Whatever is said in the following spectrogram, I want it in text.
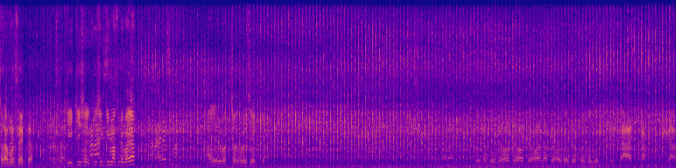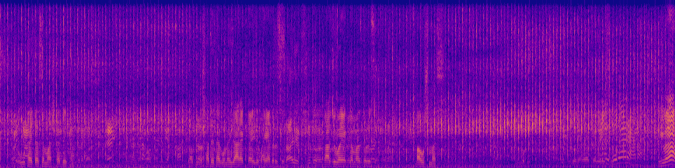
ধরা পড়ছে একটা। কি কিসের কিসে কি মাছ এটা ভাইয়া? আর এর বাচ্চা ধরেছে একটা। উঠাইতেছে মাছটা দেখুন আপনার সাথে থাকুন। এই যে আরেকটা এই যে ভাইয়া ধরেছে। রাজু ভাই একটা মাছ ধরেছে। পাউস মাছ। ঠিক ভাইয়া।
